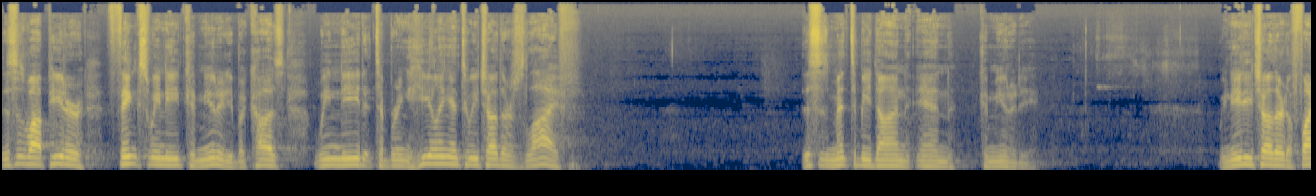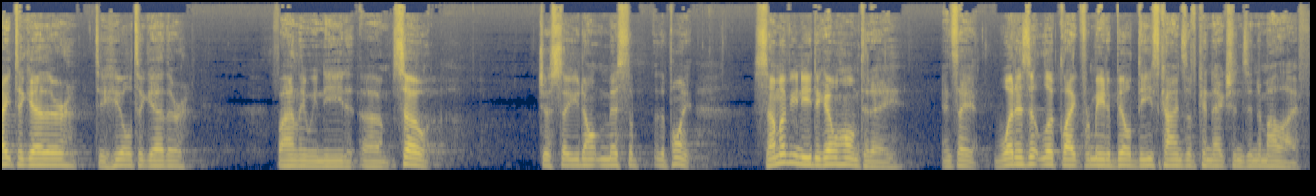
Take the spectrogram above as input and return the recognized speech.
This is why Peter thinks we need community because we need to bring healing into each other's life. This is meant to be done in community. We need each other to fight together, to heal together. Finally, we need, um, so just so you don't miss the, the point, some of you need to go home today and say, What does it look like for me to build these kinds of connections into my life?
